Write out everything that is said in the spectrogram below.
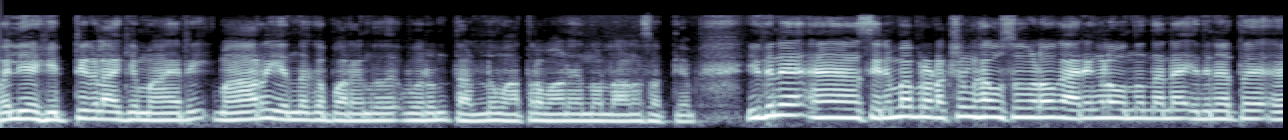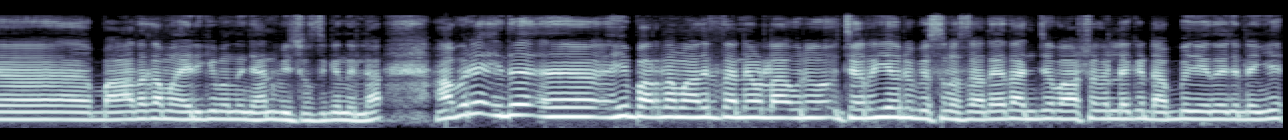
വലിയ ഹിറ്റുകളാക്കി മാറി മാറി എന്നൊക്കെ പറയുന്നത് വെറും തള്ളു മാത്രമാണ് എന്നുള്ളതാണ് സത്യം. ഇതിന് സിനിമ പ്രൊഡക്ഷൻ ഹൗസുകളോ കാര്യങ്ങളോ ഒന്നും തന്നെ ഇതിനകത്ത് ബാധകമായിരിക്കുമെന്ന് ഞാൻ വിശ്വസിക്കുന്നില്ല. അവർ ഇത് ഈ പറഞ്ഞ മാതിരി തന്നെയുള്ള ഒരു ചെറിയൊരു ബിസിനസ് അതായത് അഞ്ച് ഭാഷകളിലേക്ക് ഡബ് ചെയ്ത് വെച്ചിട്ടുണ്ടെങ്കിൽ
